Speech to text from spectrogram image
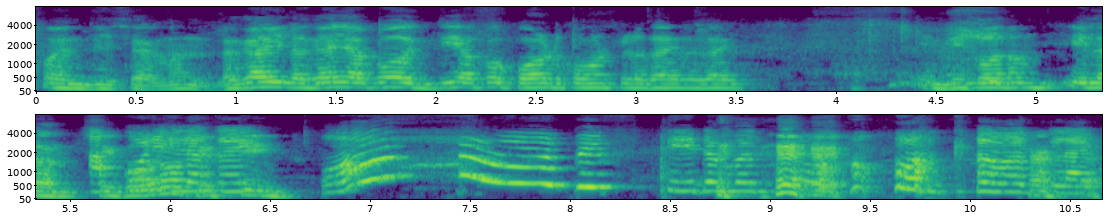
Oh, hindi siya man. Lagay, lagay ako. Hindi ako count, count. Lagay, lagay. Hindi ko alam ilan. Ako Siguro ilagay. 15. Wow! 50 naman to. Huwag ka mag-live.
